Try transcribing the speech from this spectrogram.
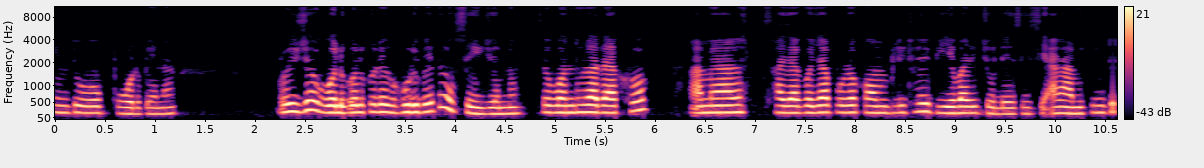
কিন্তু ও পরবে না। ওই যে গোল গোল করে ঘুরবে তো সেই জন্য। তো বন্ধুরা দেখো আমার সাজা গোজা পুরো কমপ্লিট হয়ে বিয়েবাড়ি চলে এসেছি। আর আমি কিন্তু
